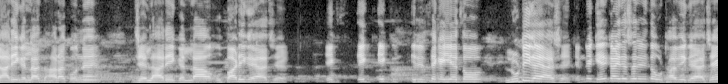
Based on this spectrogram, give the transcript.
લારી ગલ્લા ધારકોને જે લારી ગલ્લા ઉપાડી ગયા છે, એક એક એક રીતે કહીએ તો લૂંટી ગયા છે, કેમ કે ગેરકાયદેસર રીતે ઉઠાવી ગયા છે.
